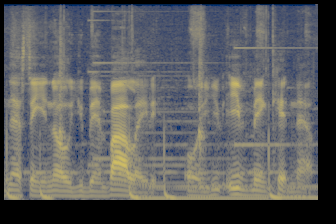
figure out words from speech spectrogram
next thing you know you've been violated or you've even been kidnapped.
